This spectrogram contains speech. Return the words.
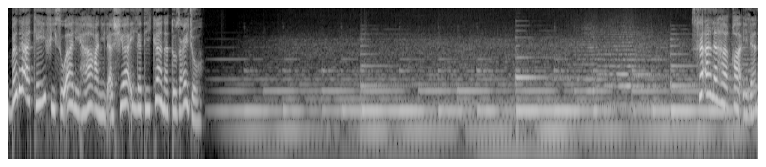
بدأ كي في سؤالها عن الأشياء التي كانت تزعجه. سألها قائلا:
